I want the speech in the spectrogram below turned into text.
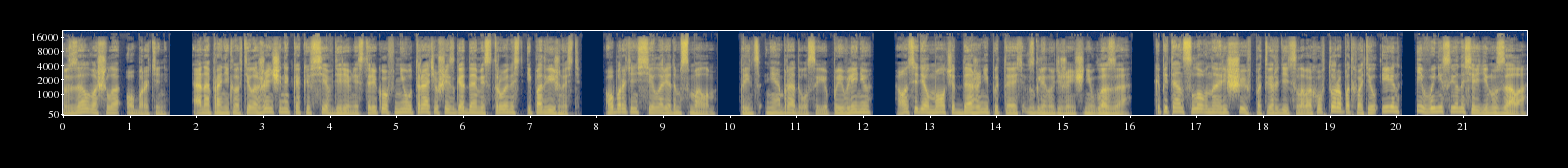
в зал вошла оборотень. Она проникла в тело женщины, как и все в деревне стариков, не утратившей с годами стройность и подвижность. Оборотень села рядом с Малом. Принц не обрадовался ее появлению, а он сидел молча, даже не пытаясь взглянуть женщине в глаза. Капитан, словно решив подтвердить слова Хуфтора, подхватил Ирин и вынес ее на середину зала.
